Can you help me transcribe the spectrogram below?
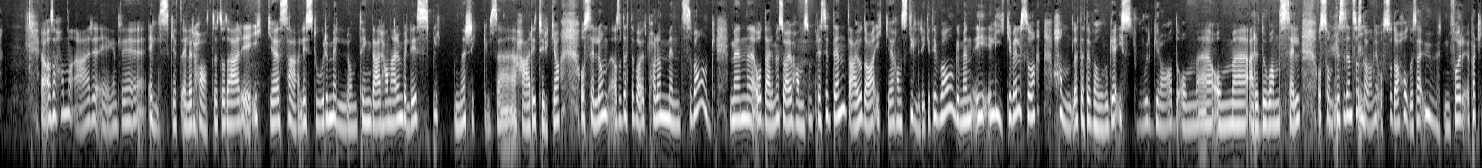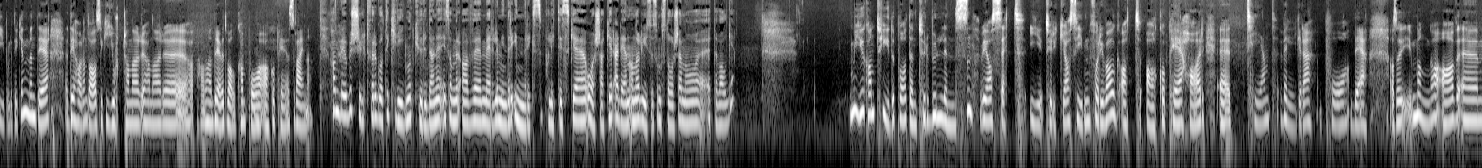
Ja, altså Han er egentlig elsket eller hatet, og det er ikke særlig stor mellomting der. Han er en veldig splittende ledende skikkelse her i Tyrkia. Og selv om altså Dette var jo et parlamentsvalg, men, og dermed så er jo han som president er jo da ikke Han stiller ikke til valg, men i, likevel så handlet dette valget i stor grad om, om Erdogan selv. Og som president så skal han jo også da holde seg utenfor partipolitikken, men det, det har han da altså ikke gjort. Han har, han, har, han har drevet valgkamp på AKPs vegne. Han ble jo beskyldt for å gå til krig mot kurderne i sommer av mer eller mindre innenrikspolitiske årsaker. Er det en analyse som står seg nå etter valget? Mye kan tyde på at den turbulensen vi har sett i Tyrkia siden forrige valg, at AKP har eh, tjent velgere på det. Altså, mange av eh,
